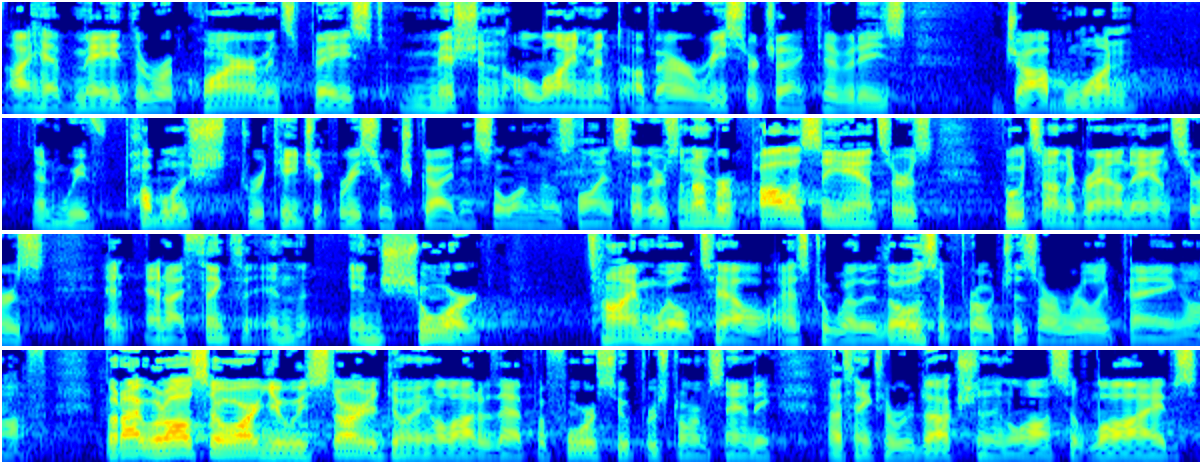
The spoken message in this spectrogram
I have made the requirements-based mission alignment of our research activities job one, and we've published strategic research guidance along those lines. So there's a number of policy answers, boots on the ground answers, and, and I think that in, in short, time will tell as to whether those approaches are really paying off. But I would also argue we started doing a lot of that before Superstorm Sandy. I think the reduction in loss of lives,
